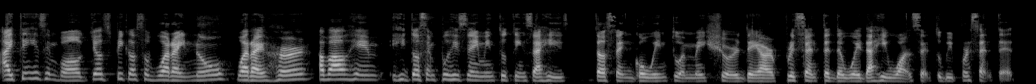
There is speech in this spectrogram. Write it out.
I think he's involved just because of what I know, what I heard about him. He doesn't put his name into things that he doesn't go into and make sure they are presented the way that he wants it to be presented.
